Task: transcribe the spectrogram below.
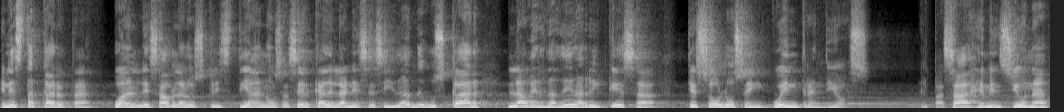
En esta carta, Juan les habla a los cristianos acerca de la necesidad de buscar la verdadera riqueza que solo se encuentra en Dios. El pasaje menciona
